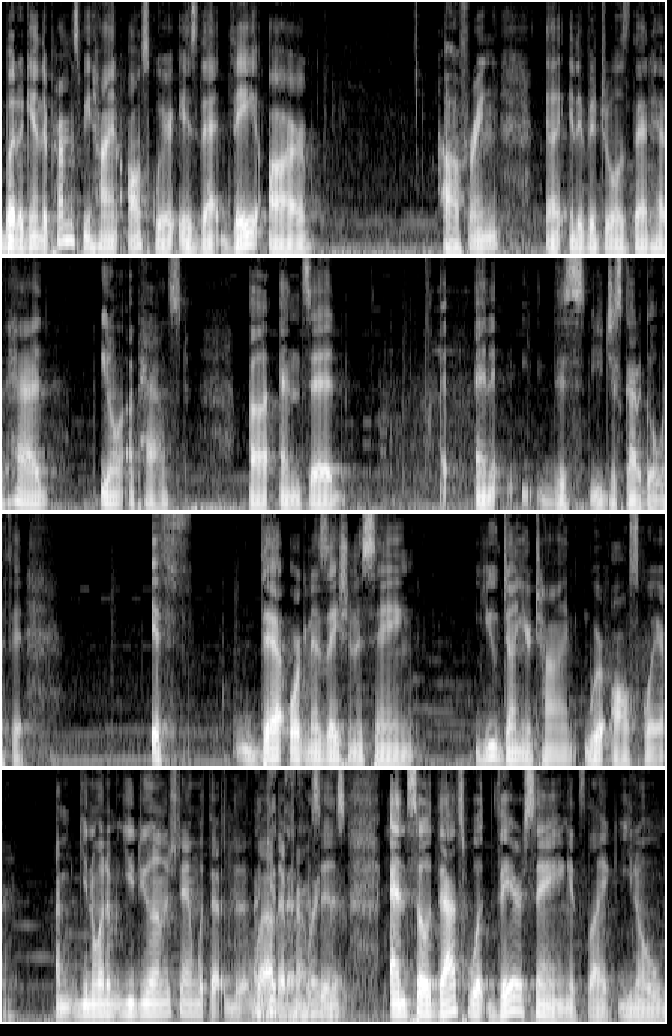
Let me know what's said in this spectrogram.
But again, the premise behind All Square is that they are offering uh, individuals that have had, you know, a past, uh, and said, and it, this you just got to go with it. If that organization is saying, "You've done your time, we're all square." Um, you know what I mean? You do understand what that the, what get that that. Premise like is, that. and so that's what they're saying. It's like you know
